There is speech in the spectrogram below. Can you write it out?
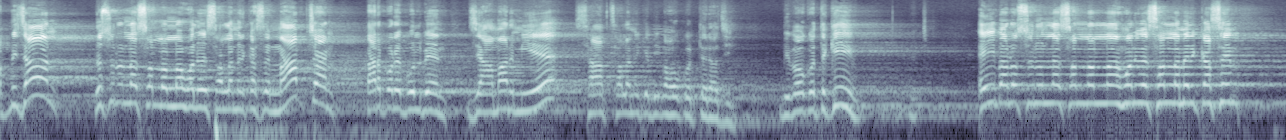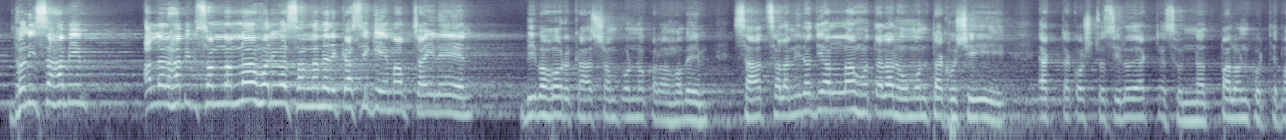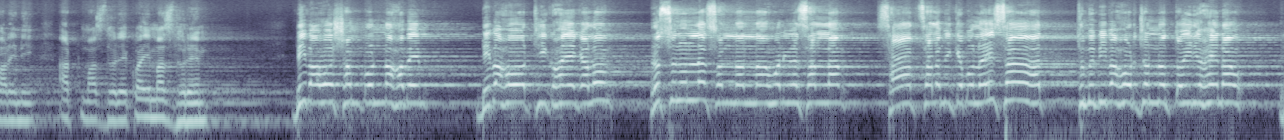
আপনি যান রসুল্লাহ সাল্লাহ আলী সাল্লামের কাছে মাপ চান, তারপরে বলবেন যে আমার মেয়ে সাদ সালামিকে বিবাহ করতে রাজি। বিবাহ করতে কি? এইবার রসুল্লাহ সাল্লাহ সাল্লামের কাছে ধনী সাহাবি আল্লাহর হাবিব সাল্লাহ সাল্লামের কাছে গিয়ে মাপ চাইলেন, বিবাহর কাজ সম্পন্ন করা হবে। সাদ সালামি রাজি আল্লাহ তালার মনটা খুশি। একটা কষ্ট ছিল, একটা সুন্নাত পালন করতে পারেনি। আট মাস ধরে, কয় মাস ধরে? বিবাহ সম্পন্ন হবে। বিবাহ ঠিক হয়ে গেল। রসুল্লাহ সাল্লাহ সাল্লাম সাদ সালামিকে বলো, এই সাদ, তুমি বিবাহর জন্য তৈরি হয়ে নাও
